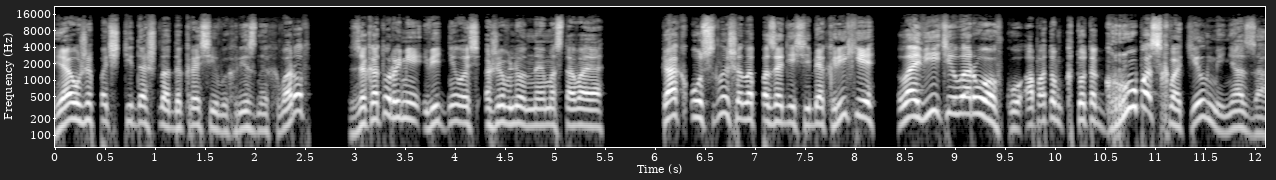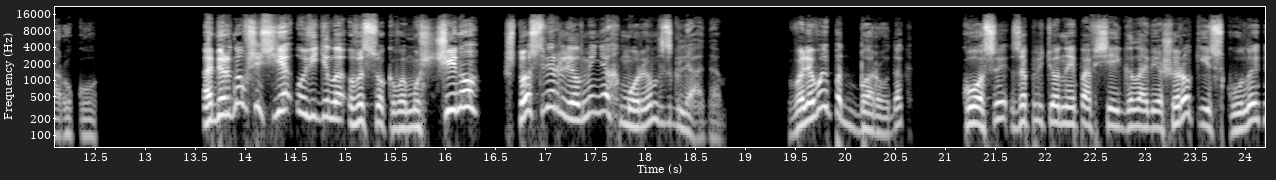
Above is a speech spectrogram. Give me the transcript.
Я уже почти дошла до красивых резных ворот, за которыми виднелась оживленная мостовая, как услышала позади себя крики «Ловите воровку!», а потом кто-то грубо схватил меня за руку. Обернувшись, я увидела высокого мужчину, что сверлил меня хмурым взглядом. Волевой подбородок, косы, заплетенные по всей голове, широкие скулы.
